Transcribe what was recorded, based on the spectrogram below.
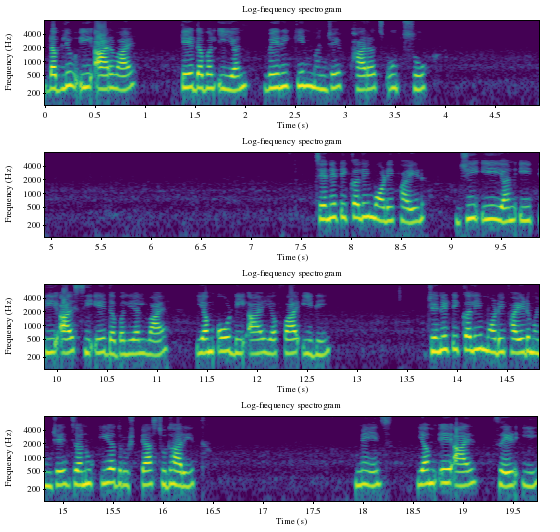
W E R Y K double E N very keen म्हणजे फारच उत्सुक. Genetically modified G E N E T I C A double L Y M O D I F I E D genetically modified म्हणजे जनुकीयदृष्ट्या सुधारित. Maize M A I Z E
